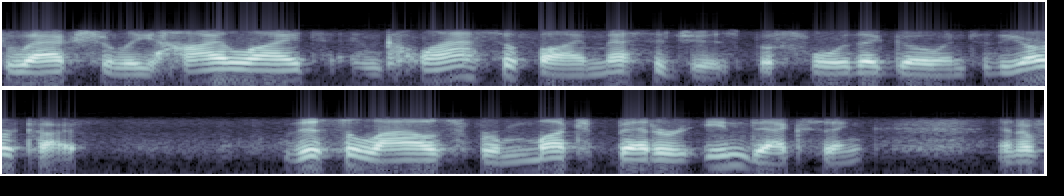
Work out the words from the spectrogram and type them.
to actually highlight and classify messages before they go into the archive. This allows for much better indexing, and of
